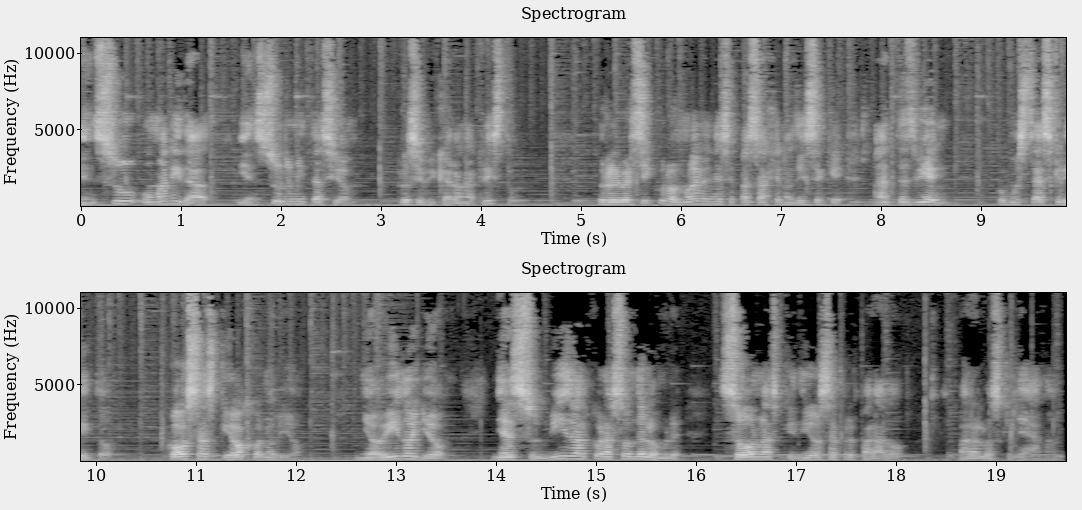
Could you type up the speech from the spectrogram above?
en su humanidad y en su limitación crucificaron a Cristo. Pero el versículo 9 en ese pasaje nos dice que antes bien, como está escrito, cosas que ojo no vio, ni oído yo, ni han subido al corazón del hombre, son las que Dios ha preparado para los que le aman.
